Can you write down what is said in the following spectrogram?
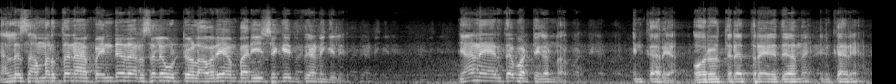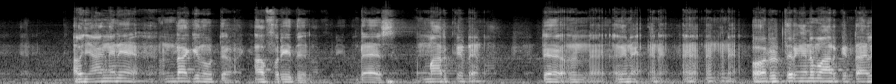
നല്ല സമർത്ഥന. അപ്പൊ എന്റെ ദർശന കുട്ടികൾ അവരെ ഞാൻ പരീക്ഷയ്ക്ക് ഇരുത്തുകയാണെങ്കിൽ ഞാൻ നേരത്തെ പട്ടിക ഉണ്ടാക്കും. എനിക്കറിയാം. ഓരോരുത്തർ എത്ര എഴുതുകയെന്ന് എനിക്കറിയാം. അപ്പൊ ഞാൻ അങ്ങനെ ഉണ്ടാക്കി നോട്ടുക അഫ്രീദ് ഡാഷ് മാർക്ക് ഇടണം. അങ്ങനെ അങ്ങനെ ഓരോരുത്തർ ഇങ്ങനെ മാർക്ക് ഇട്ടാൽ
